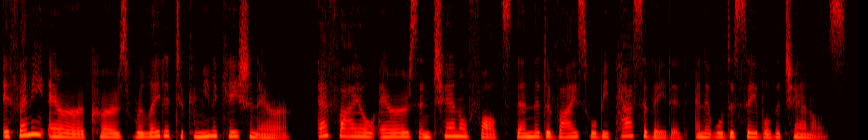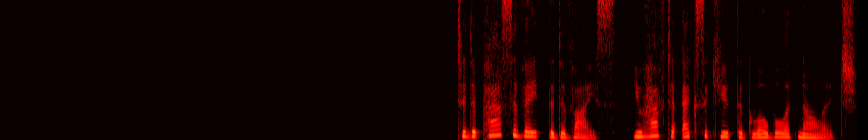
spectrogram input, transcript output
If any error occurs related to communication error, FIO errors and channel faults then the device will be passivated and it will disable the channels. To depassivate the device, you have to execute the global acknowledge.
